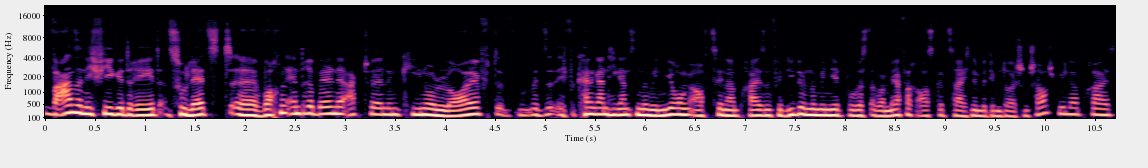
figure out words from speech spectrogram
Wahnsinnig viel gedreht. Zuletzt äh, Wochenendrebellen, der aktuell im Kino läuft. Ich kann gar nicht die ganzen Nominierungen aufzählen an Preisen, für die du nominiert wurdest, aber mehrfach ausgezeichnet mit dem Deutschen Schauspielerpreis.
